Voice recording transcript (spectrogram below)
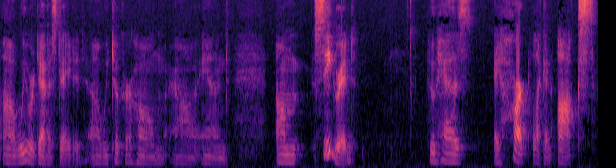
Uh, we were devastated. Uh, we took her home, uh, and um, Sigrid, who has a heart like an ox,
